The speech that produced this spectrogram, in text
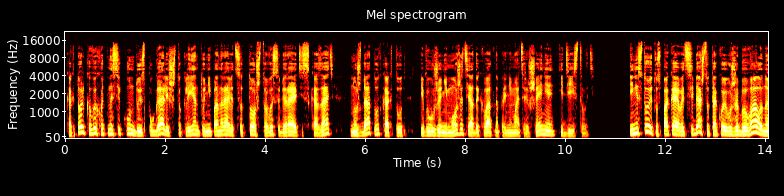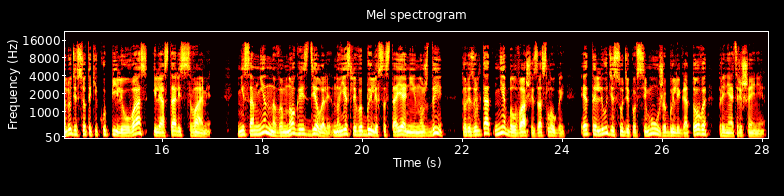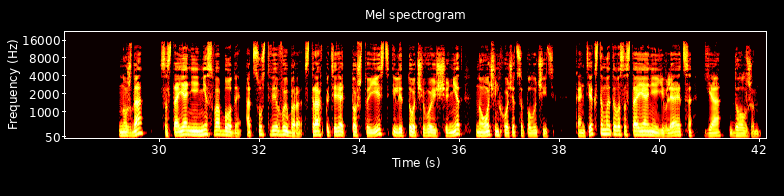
Как только вы хоть на секунду испугались, что клиенту не понравится то, что вы собираетесь сказать, нужда тут как тут, и вы уже не можете адекватно принимать решения и действовать. И не стоит успокаивать себя, что такое уже бывало, но люди все-таки купили у вас или остались с вами. Несомненно, вы многое сделали, но если вы были в состоянии нужды, то результат не был вашей заслугой. Это люди, судя по всему, уже были готовы принять решение. Нужда – состояние несвободы, отсутствие выбора, страх потерять то, что есть, или то, чего еще нет, но очень хочется получить. Контекстом этого состояния является «я должен».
